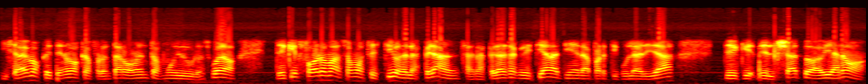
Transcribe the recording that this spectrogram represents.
y sabemos que tenemos que afrontar momentos muy duros. Bueno, ¿de qué forma somos testigos de la esperanza? La esperanza cristiana tiene la particularidad de que del ya todavía no,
